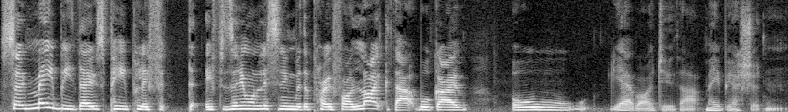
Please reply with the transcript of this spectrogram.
so maybe those people, if if there's anyone listening with a profile like that, will go, oh yeah, I do that. Maybe I shouldn't.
